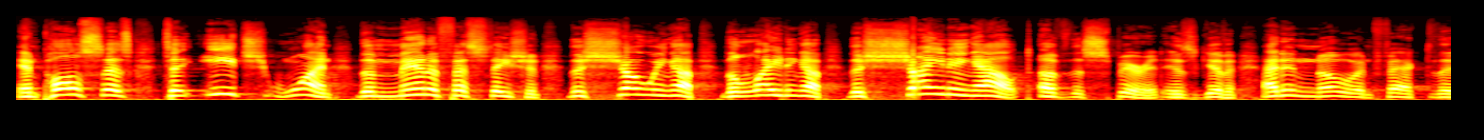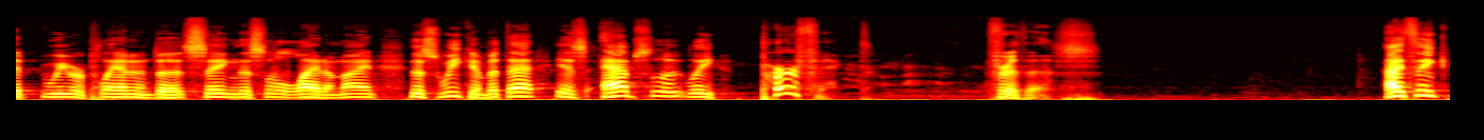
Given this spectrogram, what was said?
And Paul says to each one, the manifestation, the showing up, the lighting up, the shining out of the Spirit is given. I didn't know, in fact, that we were planning to sing this little light of mine this weekend, but that is absolutely perfect for this. I think,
